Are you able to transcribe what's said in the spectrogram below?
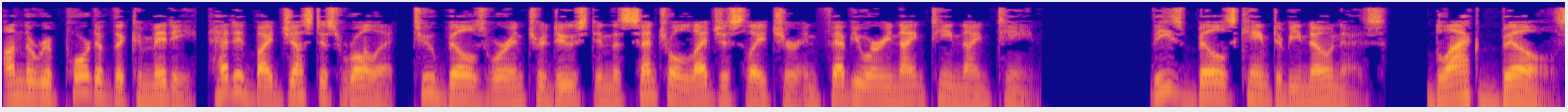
On the report of the committee, headed by Justice Rowlatt, two bills were introduced in the Central Legislature in February 1919. These bills came to be known as «black bills».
